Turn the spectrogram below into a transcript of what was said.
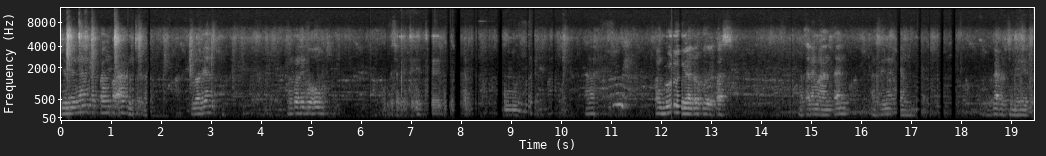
Jenengan Anu? Keluarnya apa nih Bu? Bisa itu itu. Bilang aku pas masalah mantan aslinya yang bukan harus jenenge itu.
